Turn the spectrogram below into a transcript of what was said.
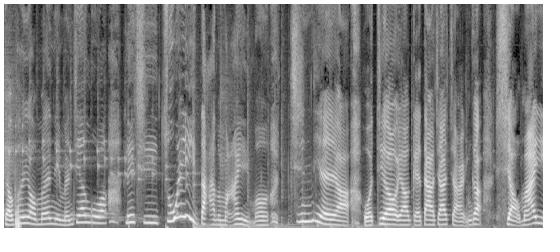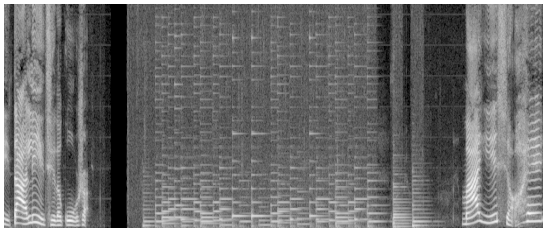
小朋友们，你们见过力气最大的蚂蚁吗？今天呀，我就要给大家讲一个小蚂蚁大力气的故事。蚂蚁小黑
